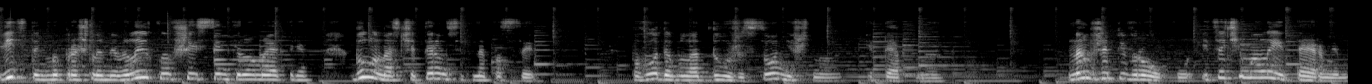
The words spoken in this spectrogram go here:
Відстань ми пройшли невелику в 6-7 кілометрів. Було нас 14 непосид. Погода була дуже сонячною і теплою. Нам вже півроку, і це чималий термін,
